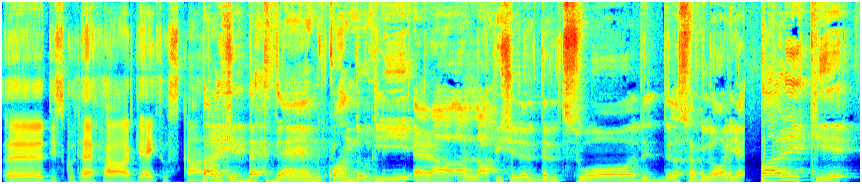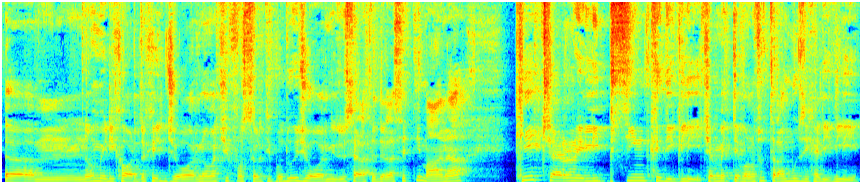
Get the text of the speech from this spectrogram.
eh, discoteca gay toscana. Pare che back then, quando Glee era all'apice del, del suo, del- della sua gloria, pare che ehm, non mi ricordo che giorno, ma ci fossero tipo due giorni, due serate della settimana che c'erano i lip sync di Glee, cioè mettevano tutta la musica di Glee.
